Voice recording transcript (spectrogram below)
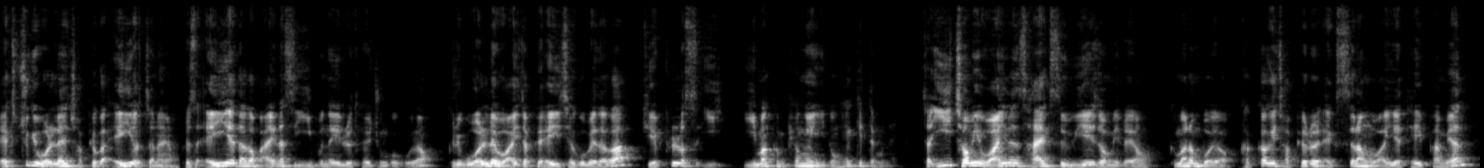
X축이 원래 좌표가 A였잖아요. 그래서 A에다가 마이너스 2분의 1을 더해준 거고요. 그리고 원래 Y좌표 A제곱에다가 뒤에 플러스 2, 이만큼 평행 이동했기 때문에 자, 이 점이 y는 4x 위의 점이래요. 그 말은 뭐예요? 각각의 좌표를 x랑 y에 대입하면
